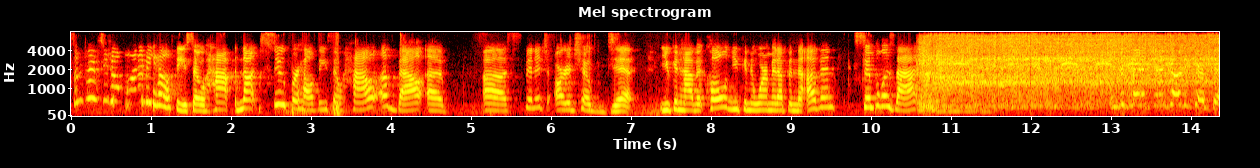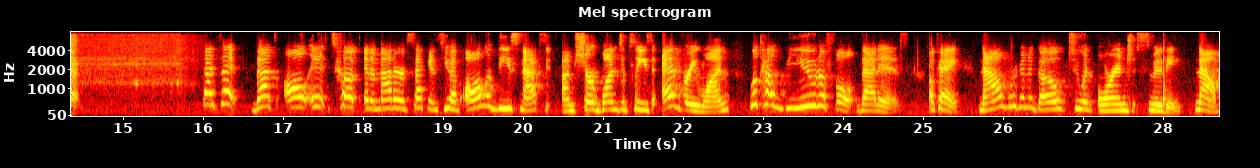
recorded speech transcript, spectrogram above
sometimes you don't want to be healthy. So how not super healthy. So how about a, a spinach artichoke dip? You can have it cold. You can warm it up in the oven. Simple as that. You just made a spinach artichoke dip. That's it. That's all it took in a matter of seconds. You have all of these snacks. I'm sure one to please everyone. Look how beautiful that is. Okay, now we're gonna go to an orange smoothie. Now,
